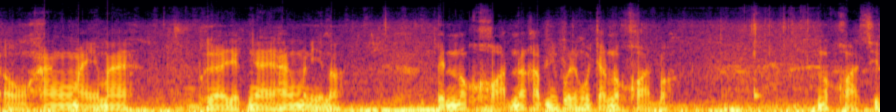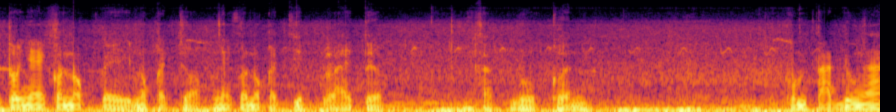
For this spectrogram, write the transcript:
เอาห้างใหม่มาเพื่ออยากใหญ่ห้างมันนี่เนาะเป็นนกขอดนะครับนี่เพื่อนหูจักนกขอดบ่นกขอดสีตัวใหญ่ก็นกไอ้นกกระจอกใหญ่ก็นกกระจิบหลายเติบครับลูกเพิ่นผมตัดอยู่ง่า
